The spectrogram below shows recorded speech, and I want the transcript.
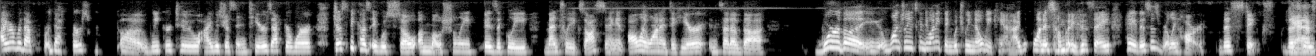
i remember that that first uh, week or two, I was just in tears after work just because it was so emotionally, physically, mentally exhausting. And all I wanted to hear instead of the, we're the lunch leads can do anything, which we know we can. I just wanted somebody to say, hey, this is really hard. This stinks. This yes. is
